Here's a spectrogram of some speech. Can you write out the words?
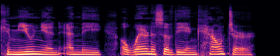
communion and the awareness of the encounter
